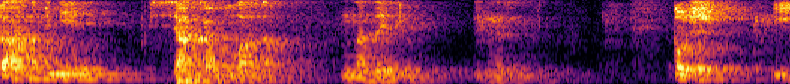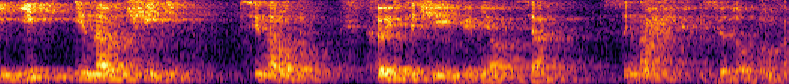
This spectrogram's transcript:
Дана мені всяка влада на небі і на землі. Тож ідіть і навчіть всі народи, хрестячи їх в ім'я Отця, Сина і Святого Духа,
